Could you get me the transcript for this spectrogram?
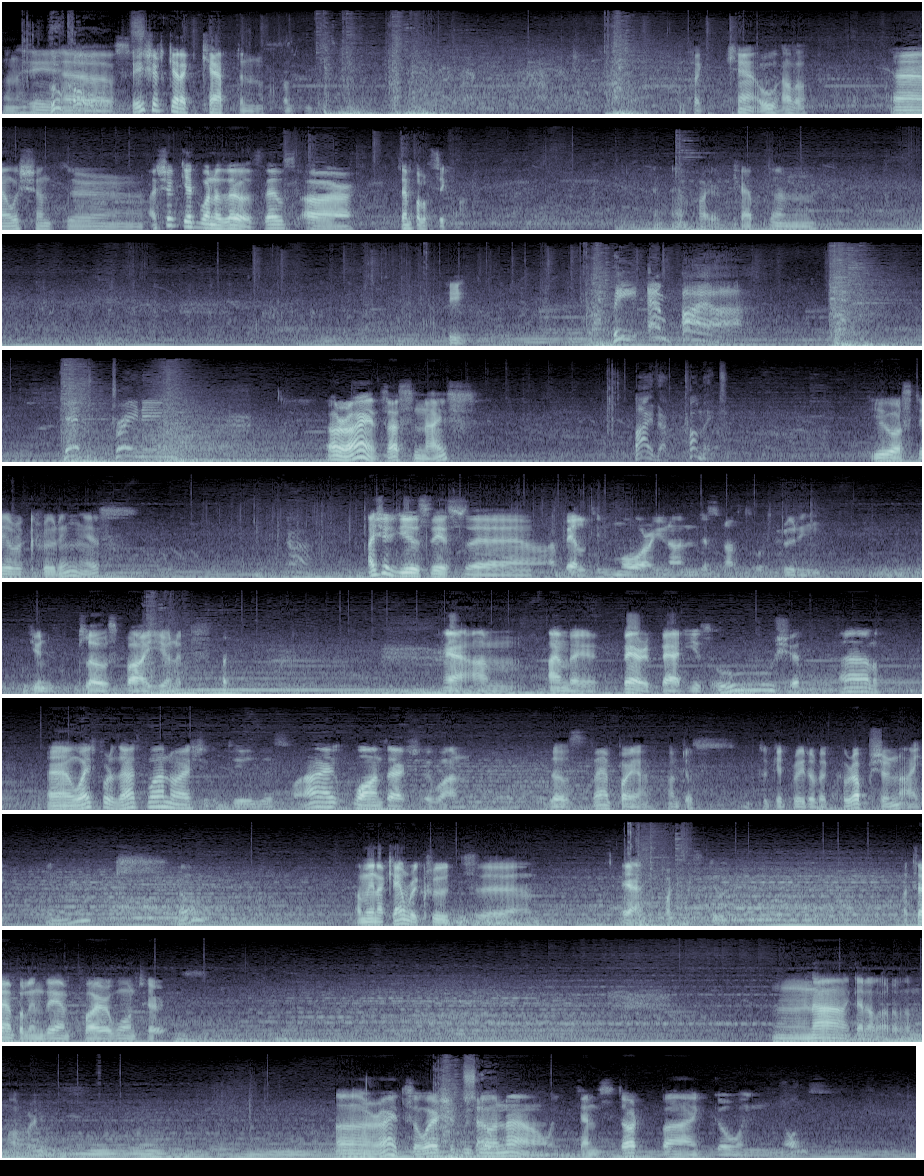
And he has. He should get a captain or something. If I can't. Oh, hello. Uh, Witch Hunter. I should get one of those. Those are Temple of Sigmar. Empire Captain. He. The Empire! Get training. Alright, that's nice. By the comet. You are still recruiting, yes. I should use this uh, ability more, you know, and just not recruiting un close by unit. But yeah, I'm I'm a very bad use. Ooh, shit. Uh. Uh, wait for that one, or I should do this one. I want actually one those vampire hunters to get rid of the corruption. I think. No. I mean, I can recruit. Uh, yeah, fuck this dude. A temple in the Empire won't hurt. Nah, I got a lot of them already. Alright, so where should we So- go now? We can start by going north.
